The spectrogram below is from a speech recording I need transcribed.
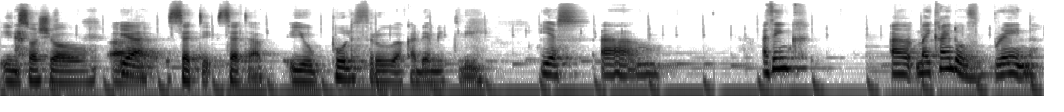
in social uh, Yeah. set- setup, you pulled through academically. Yes. Um, I think uh, my kind of brain,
